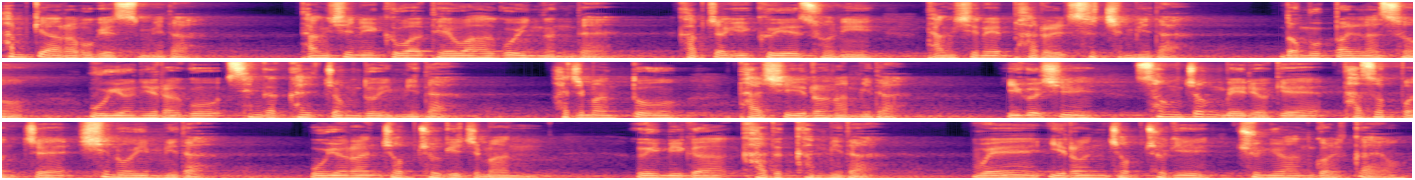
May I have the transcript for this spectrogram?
함께 알아보겠습니다. 당신이 그와 대화하고 있는데 갑자기 그의 손이 당신의 팔을 스칩니다. 너무 빨라서 우연이라고 생각할 정도입니다. 하지만 또 다시 일어납니다. 이것이 성적 매력의 다섯 번째 신호입니다. 우연한 접촉이지만 의미가 가득합니다. 왜 이런 접촉이 중요한 걸까요?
